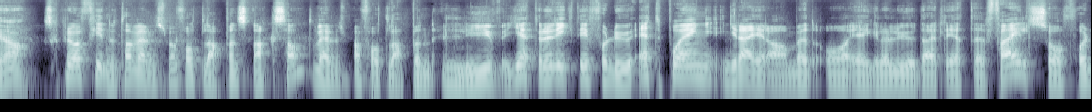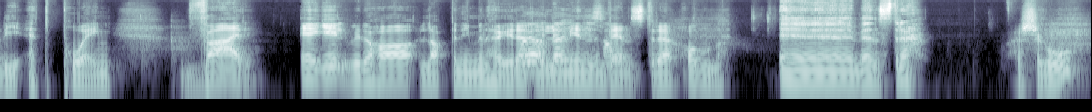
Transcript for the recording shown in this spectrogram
Ja. Skal prøve å finne ut av hvem som har fått lappen snakk sant, hvem som har fått lappen lyv. Gjetter du riktig, får du ett poeng. Greier Ahmed og Egil å lure deg til å gjette feil, så får de ett poeng hver. Egil, vil du ha lappen i min høyre Å ja, eller er min venstre hånd? Eh, venstre. Vær så god.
